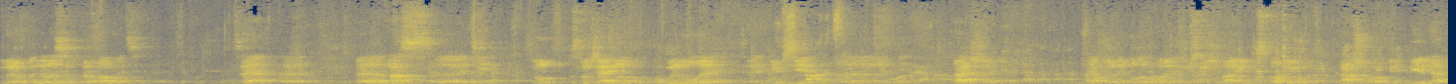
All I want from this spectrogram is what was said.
Ми опинилися в Тернопільці. Це е, е, нас е, ті. Тут, звичайно, поминули е, ті всі е, далі. Я вже не буду говорити, що всі знають історію нашого підпілля.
